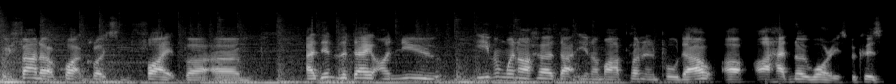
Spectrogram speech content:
We found out quite close to the fight, but um, at the end of the day, I knew even when I heard that you know my opponent pulled out, I, I had no worries because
